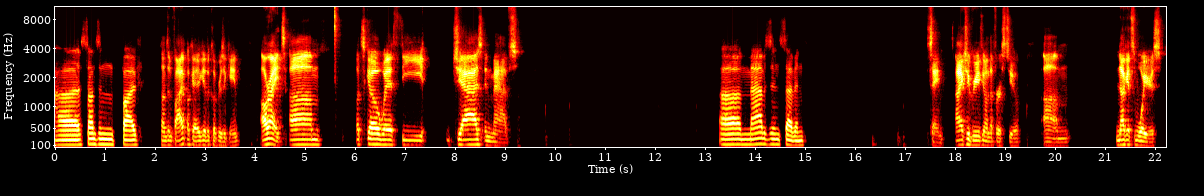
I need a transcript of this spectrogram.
Uh, Suns in five. Suns in five. Okay, I'll give the Clippers a game. All right. Um, let's go with the Jazz and Mavs. Uh, Mavs in seven. Same. I actually agree with you on the first two. Um, Nuggets, Warriors.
